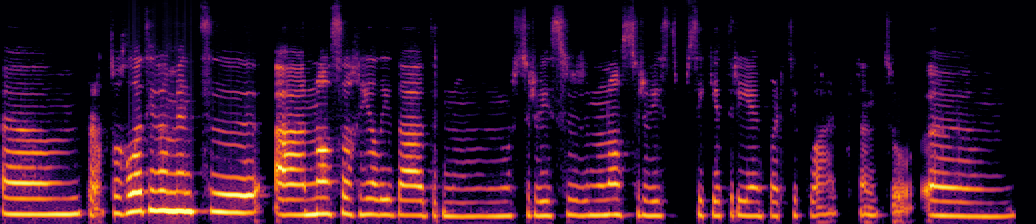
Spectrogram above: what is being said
Um, pronto, relativamente à nossa realidade no, nos serviços, no nosso serviço de psiquiatria em particular, portanto, um,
